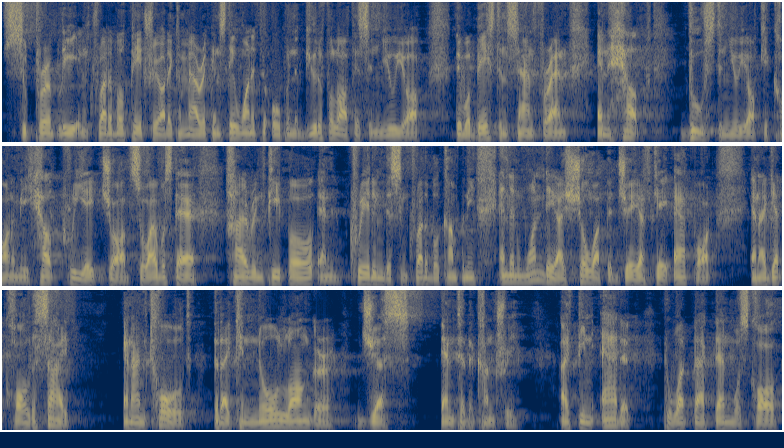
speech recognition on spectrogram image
superbly incredible patriotic Americans. They wanted to open a beautiful office in New York. They were based in San Fran and help boost the New York economy, help create jobs. So I was there hiring people and creating this incredible company. And then one day I show up at JFK airport and I get called aside and I'm told that I can no longer just enter the country. I've been added to what back then was called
